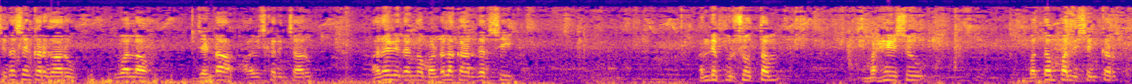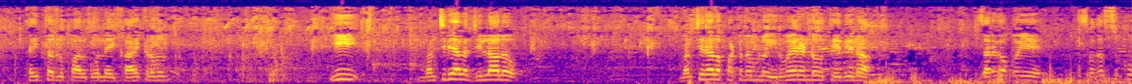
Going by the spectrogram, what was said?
చిన్నశంకర్ గారు ఇవాళ జెండా ఆవిష్కరించారు. అదేవిధంగా మండల కార్యదర్శి అందె పురుషోత్తం మహేష్ బద్దంపల్లి శంకర్ తదితరులు పాల్గొన్న ఈ కార్యక్రమం. ఈ మంచిర్యాల జిల్లాలో మంచిర్యాల పట్టణంలో ఇరవై రెండవ తేదీన జరగబోయే సదస్సుకు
